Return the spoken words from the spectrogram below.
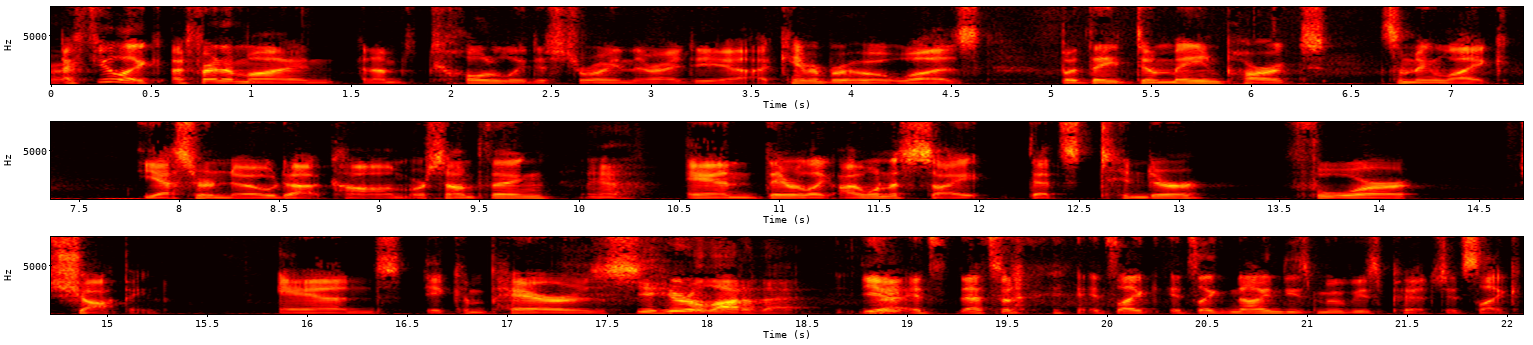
Right. I feel like a friend of mine, and I'm totally destroying their idea. I can't remember who it was, but they domain parked something like yesorno.com or something. Yeah. And they were like, I want a site that's Tinder for shopping. And it compares You hear a lot of that. yeah, it's that's what it's like. It's like '90s movies pitch. It's like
